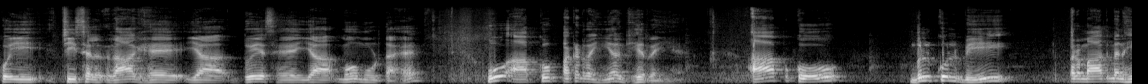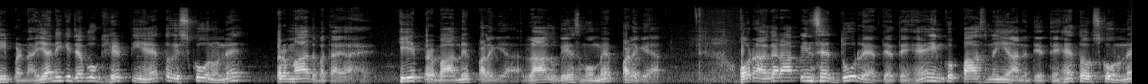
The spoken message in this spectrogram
कोई चीज़ राग है या द्वेष है या मोह मूर्ता है, वो आपको पकड़ रही हैं और घेर रही हैं। आपको बिल्कुल भी प्रमाद में नहीं पड़ना। यानी कि जब वो घेरती हैं तो इसको उन्होंने प्रमाद बताया है कि ये प्रमाद में पड़ गया, राग, द्वेष, मोह में पड़ गया। और अगर आप इनसे दूर रह देते हैं, इनको पास नहीं आने देते हैं तो उसको उन्होंने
